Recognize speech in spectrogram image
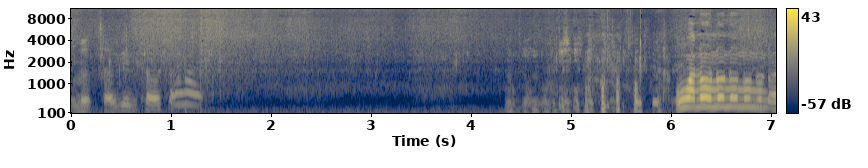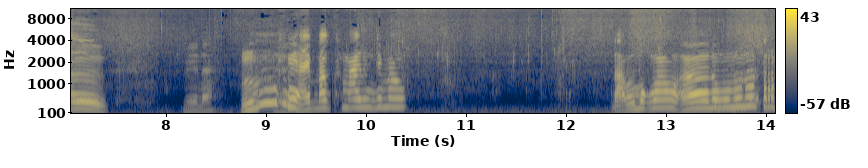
lượt tự nhiên sơ sao ủa no no no no no ừ. Miền à ừ. Mày tham ăn luôn chứ mau ដាក់មកមុខមកអឺនោះនោះនោះត្រ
